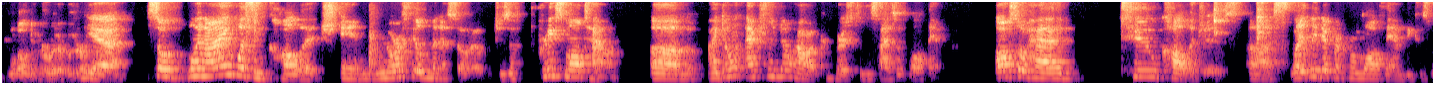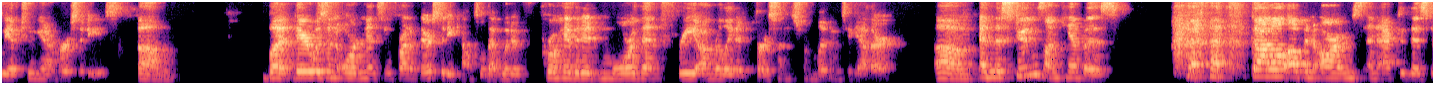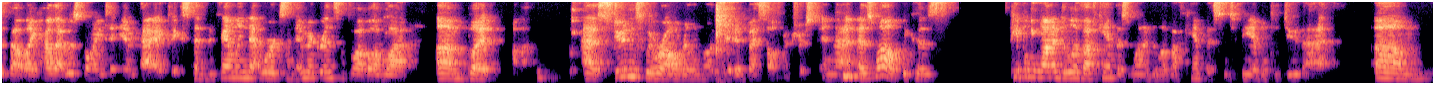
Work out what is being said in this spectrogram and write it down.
dwelling or whatever. Yeah, so when I was in college in Northfield, Minnesota, which is a pretty small town, um, I don't actually know how it compares to the size of Waltham. Also had two colleges, uh, slightly different from Waltham because we have two universities. Um, but there was an ordinance in front of their city council that would have prohibited more than three unrelated persons from living together. Um, and the students on campus got all up in arms and activist about like how that was going to impact extended family networks and immigrants and blah, blah, blah. Um, but uh, as students, we were all really motivated by self-interest in that as well, because people who wanted to live off campus wanted to live off campus and to be able to do that. Um,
